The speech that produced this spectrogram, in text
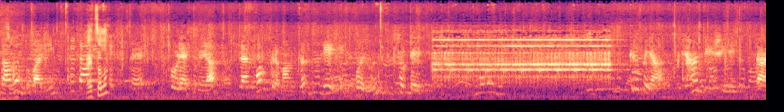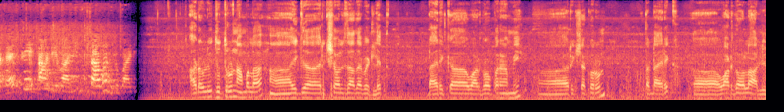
सावंतवाडी चला? एक्सप्रेस थोड्याच वेळा प्लॅटफॉर्म क्रमांक एक वरून सुटेल. कृपया ध्यान दीजिए दादर से आने वाली सावंतवाडी. आडवलीत उतरून आम्हाला एक रिक्षावाले दादा भेटलेत. डायरेक्ट वाडगावपर्यंत आम्ही रिक्षा करून आता डायरेक्ट वाडगावला आलो.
